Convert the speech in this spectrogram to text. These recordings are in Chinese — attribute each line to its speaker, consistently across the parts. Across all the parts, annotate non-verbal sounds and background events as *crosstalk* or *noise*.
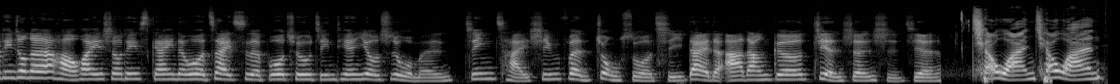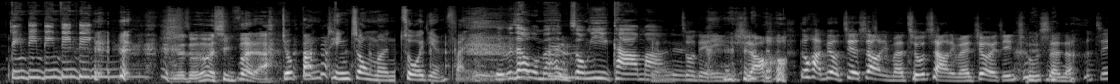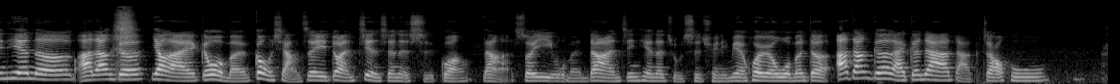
Speaker 1: 听众，大家好，欢迎收听《Sky in the World》再次的播出。今天又是我们精彩、兴奋、众所期待的阿当哥健身时间。
Speaker 2: 敲完，敲完，
Speaker 3: 叮叮叮叮叮！*laughs*
Speaker 4: 你们怎么那么兴奋啊？*laughs*
Speaker 2: 就帮听众们做一点反应。*laughs*
Speaker 3: 你不知道我们很综艺咖吗？
Speaker 1: 做点营销，都还没有介绍你们出场，你们就已经出声了。今天呢，阿当哥要来跟我们共享这一段健身的时光。那所以，我们当然今天的主持群里面会有我们的阿当哥来跟大家打个招呼。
